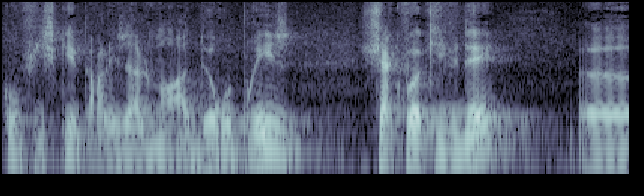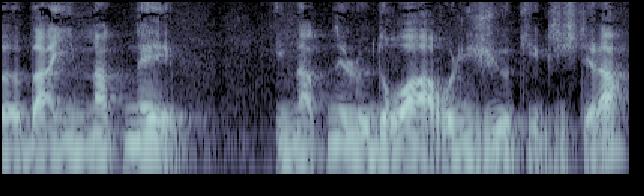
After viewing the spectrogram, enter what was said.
confisquée par les Allemands à deux reprises, chaque fois qu'il venait, euh, ben, il, maintenait, il maintenait le droit religieux qui existait là.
